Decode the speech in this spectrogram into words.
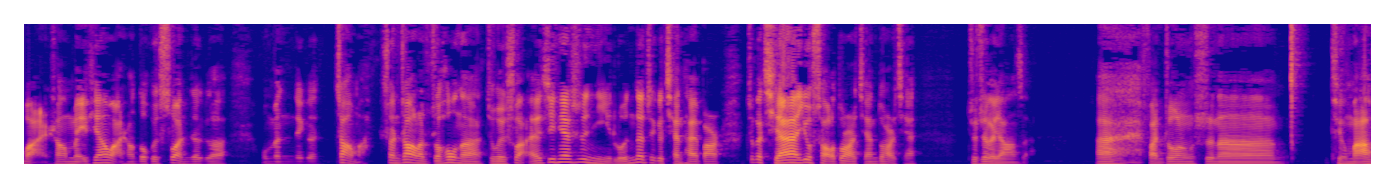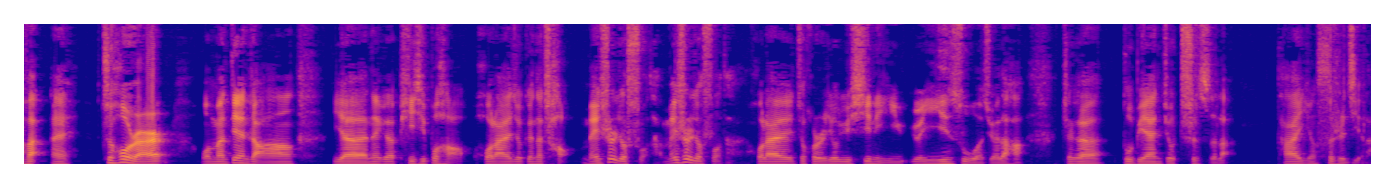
晚上每天晚上都会算这个我们那个账嘛，算账了之后呢，就会算，哎，今天是你轮的这个前台班，这个钱又少了多少钱多少钱，就这个样子，哎，反正是呢，挺麻烦，哎。最后人我们店长也那个脾气不好，后来就跟他吵，没事就说他，没事就说他。后来这会儿由于心理因素，我觉得哈，这个渡边就辞职了，他已经四十几了。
